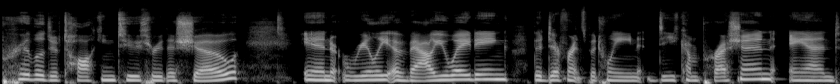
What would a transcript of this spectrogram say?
privilege of talking to through this show in really evaluating the difference between decompression and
